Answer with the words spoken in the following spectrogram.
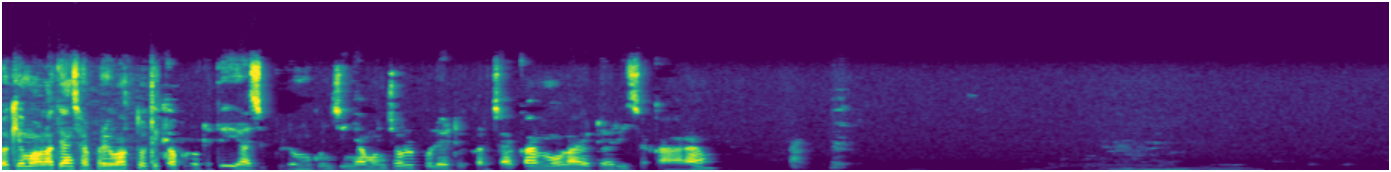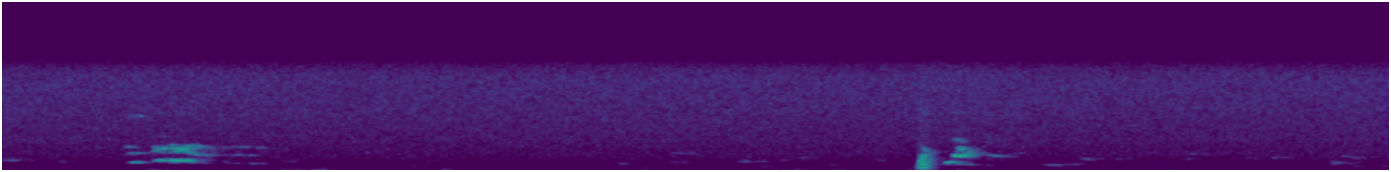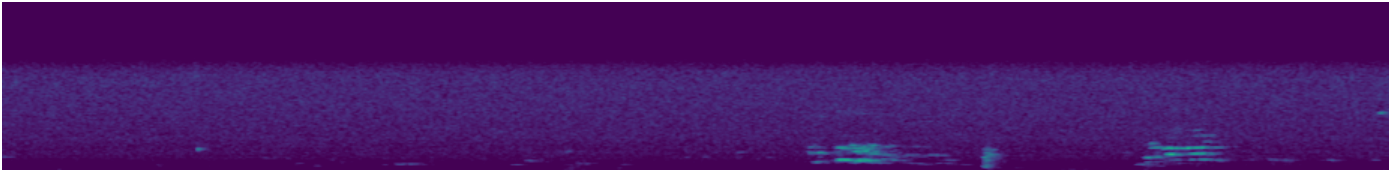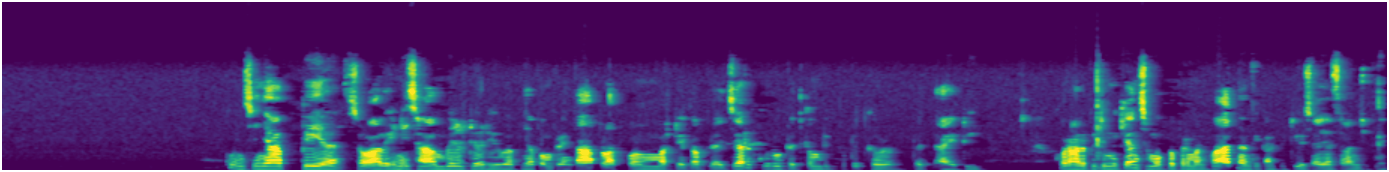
Bagi mau latihan saya beri waktu 30 detik ya sebelum kuncinya muncul. Boleh dikerjakan mulai dari sekarang. Kuncinya B ya. Soal ini saya ambil dari webnya pemerintah, platform Merdeka Belajar, guru.kemdikbud.go.id. Kurang lebih demikian, semoga bermanfaat. Nantikan video saya selanjutnya.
